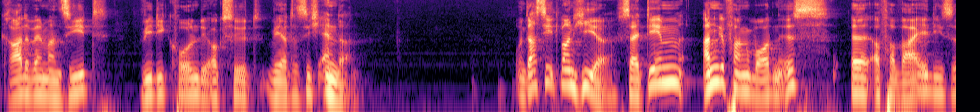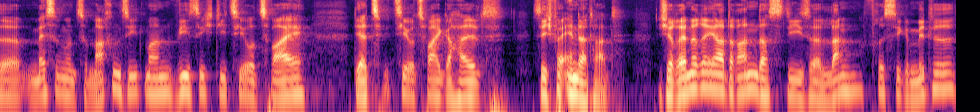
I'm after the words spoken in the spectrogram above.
gerade wenn man sieht, wie die Kohlendioxidwerte sich ändern. Und das sieht man hier. Seitdem angefangen worden ist, äh, auf Hawaii diese Messungen zu machen, sieht man, wie sich die CO2, der CO2-Gehalt sich verändert hat. Ich erinnere ja daran, dass dieser langfristige Mittel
